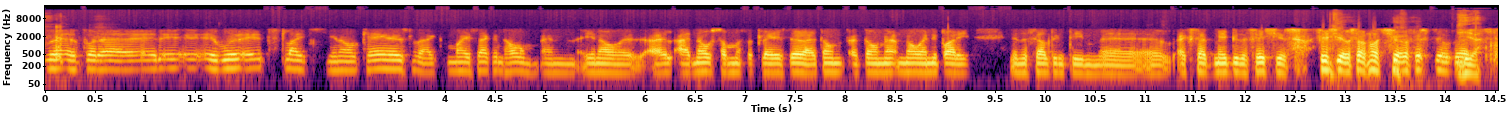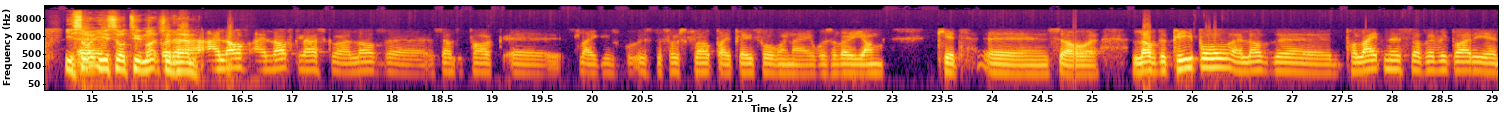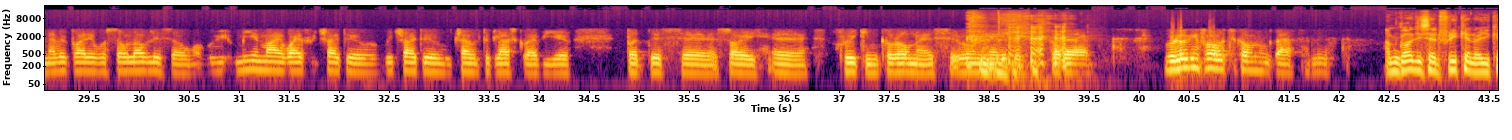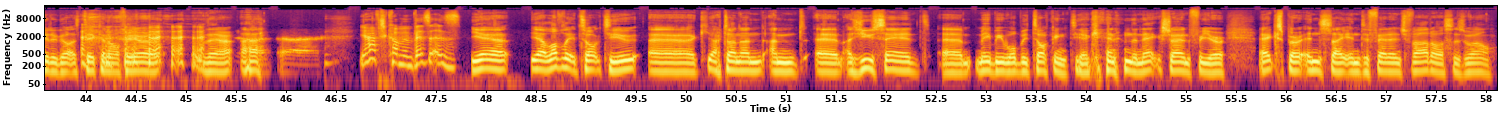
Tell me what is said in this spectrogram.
but, uh, but uh, it, it, it, it's like you know, is like my second home, and you know, I I know some of the players there. I don't I don't know anybody in the Celtic team uh, except maybe the Fishers. Fishers, I'm not sure if they're still there. Yeah, you saw you saw too much but, of them. I love I love Glasgow. I love uh, Celtic Park. Uh, it's like it's, it's the first club I played for when I was a very young kid. Uh, so uh, love the people. I love the politeness of everybody, and everybody was so lovely. So we, me and my wife, we try to we try to travel to Glasgow every year. But this, uh, sorry, uh, freaking Corona is ruining everything. but uh, we're looking forward to coming back at least. I'm glad you said freaking, or you could have got us taken off air there. Uh, you have to come and visit us. Yeah, yeah, lovely to talk to you, uh, Kjartan. And, and um, as you said, um, maybe we'll be talking to you again in the next round for your expert insight into Ferencvaros as well.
